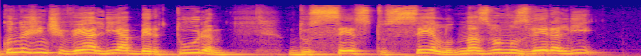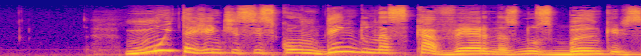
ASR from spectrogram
quando a gente vê ali a abertura do sexto selo, nós vamos ver ali muita gente se escondendo nas cavernas, nos bunkers,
